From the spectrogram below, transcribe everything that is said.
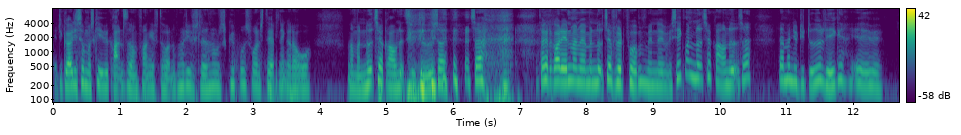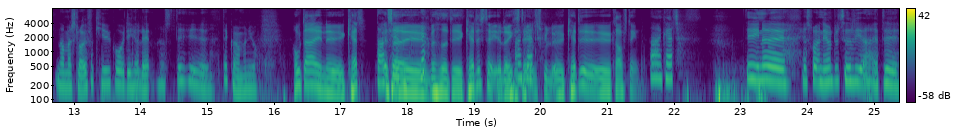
Ja, det gør de så måske i begrænset omfang efterhånden, for nu har de jo slet nogle skybrudsforanstaltninger derovre. Når man er nødt til at grave ned til de døde, så, så, så kan det godt ende med, at man er nødt til at flytte på dem. Men øh, hvis ikke man er nødt til at grave ned, så lader man jo de døde ligge, øh, når man sløjfer kirkegård i det her land. Altså det, øh, det gør man jo. Hov, der er en øh, kat. Der er altså, katten. øh, Ja. hvad hedder det? Kattestag? Eller ikke en stag, undskyld. Øh, kattegravsten. Øh. Der er en kat. Det er en af, jeg tror, jeg nævnte det tidligere, at, øh,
